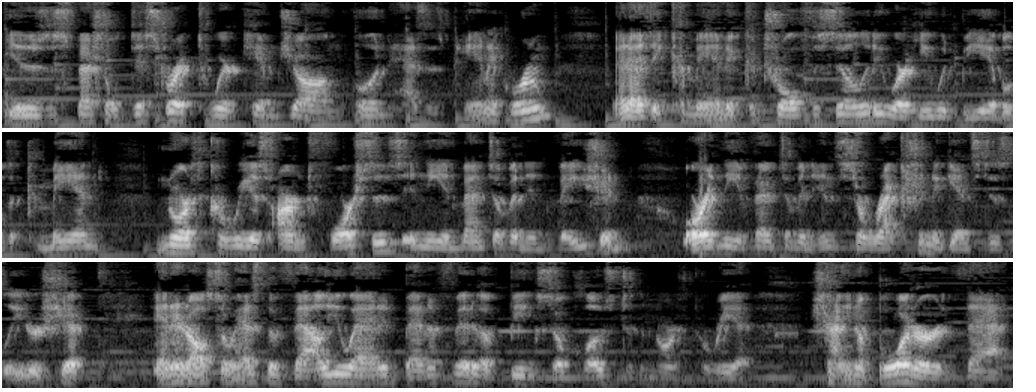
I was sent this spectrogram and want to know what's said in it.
It is a special district where Kim Jong un has his panic room and has a command and control facility where he would be able to command North Korea's armed forces in the event of an invasion or in the event of an insurrection against his leadership and it also has the value added benefit of being so close to the North Korea China border that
